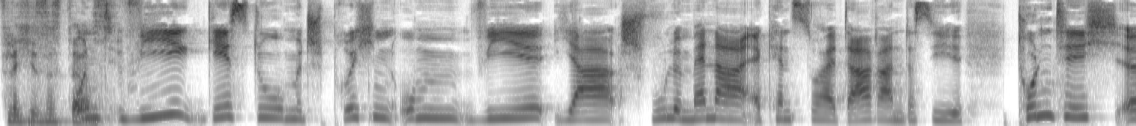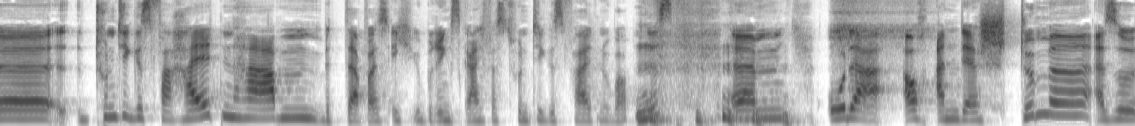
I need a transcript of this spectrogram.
Vielleicht ist es das. Und wie gehst du mit Sprüchen um, wie ja schwule Männer erkennst du halt daran, dass sie tuntig, äh, tuntiges Verhalten haben. Da weiß ich übrigens gar nicht, was tuntiges Verhalten überhaupt ist. ähm, oder auch an der Stimme. Also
